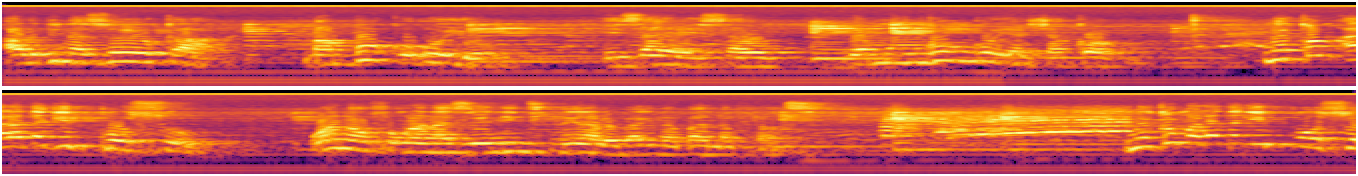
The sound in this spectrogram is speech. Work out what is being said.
alobi nazoyoka maboko oyo eza ya esau ya mongongo ya jacob. Mais comme alataki poso wana ofongola na zénith ndenge nalobaki na banda france mais comme alataki poso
